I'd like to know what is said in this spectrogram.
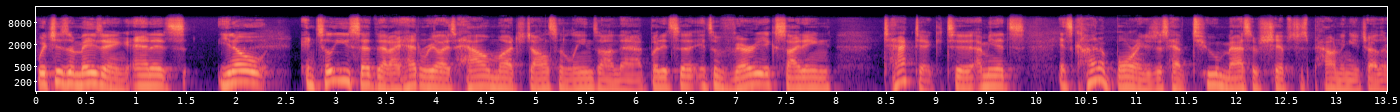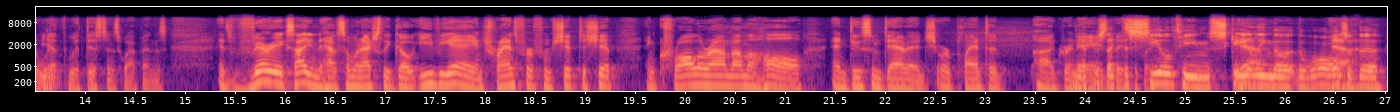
which is amazing. And it's you know until you said that, I hadn't realized how much Donaldson leans on that. But it's a it's a very exciting tactic to I mean it's it's kind of boring to just have two massive ships just pounding each other with, Yep. with distance weapons. It's very exciting to have someone actually go EVA and transfer from ship to ship and crawl around on the hull and do some damage or plant a uh, grenade. Yeah, it's like the. SEAL team scaling the, the walls Yeah. of the,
